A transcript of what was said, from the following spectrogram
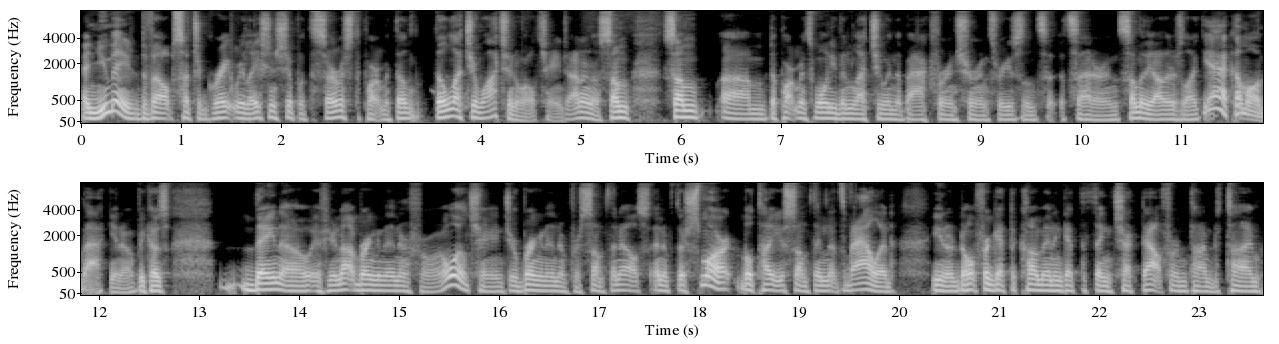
and you may develop such a great relationship with the service department they'll they'll let you watch an oil change. I don't know some some um, departments won't even let you in the back for insurance reasons et cetera. And some of the others like yeah come on back you know because they know if you're not bringing in for an oil change you're bringing in for something else. And if they're smart they'll tell you something that's valid. You know don't forget to come in and get the thing checked out from time to time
